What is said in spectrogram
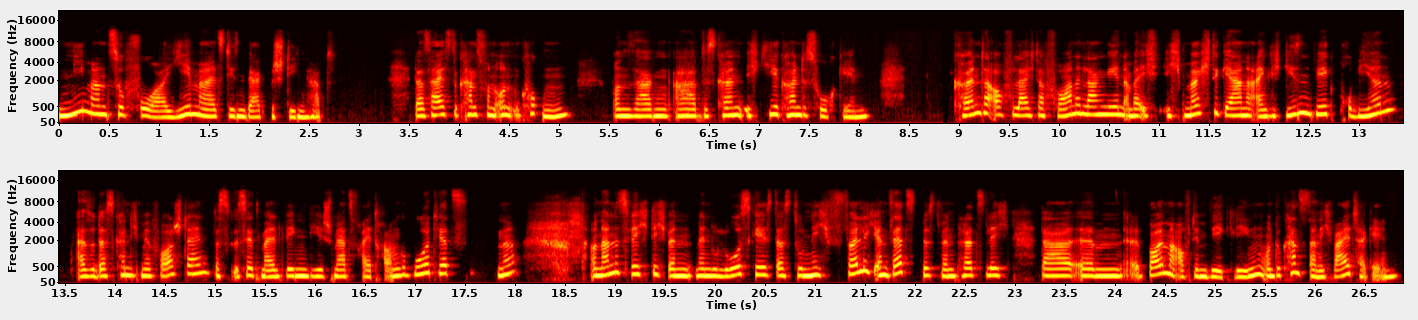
niemand zuvor jemals diesen Berg bestiegen hat. Das heißt, du kannst von unten gucken und sagen, ah, das könnte, ich, hier könnte es hochgehen. Könnte auch vielleicht da vorne lang gehen, aber ich, ich möchte gerne eigentlich diesen Weg probieren. Also das könnte ich mir vorstellen. Das ist jetzt meinetwegen die schmerzfreie Traumgeburt jetzt Ne? Und dann ist wichtig, wenn, wenn du losgehst, dass du nicht völlig entsetzt bist, wenn plötzlich da ähm, Bäume auf dem Weg liegen und du kannst da nicht weitergehen.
